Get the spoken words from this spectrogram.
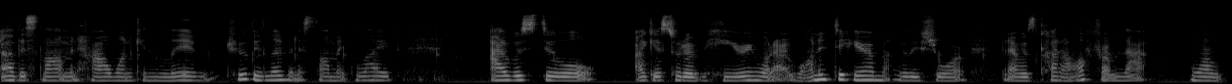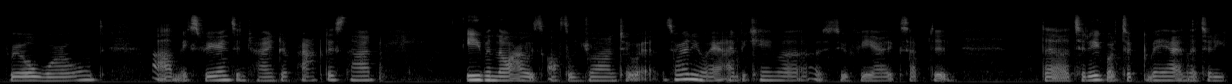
of Islam and how one can live, truly live an Islamic life, I was still, I guess, sort of hearing what I wanted to hear. I'm not really sure, but I was cut off from that more real world um, experience and trying to practice that, even though I was also drawn to it. So, anyway, I became a, a Sufi. I accepted the tariq or took bayah in the tariq.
